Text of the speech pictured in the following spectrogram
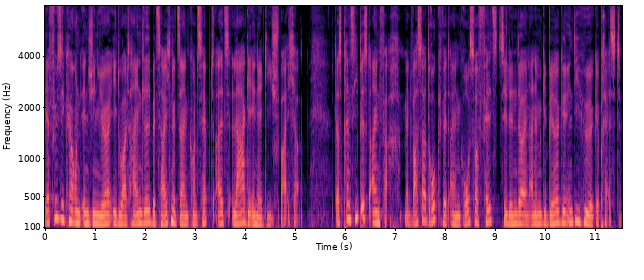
Der Physiker und Ingenieur Eduard Heindl bezeichnet sein Konzept als Lageenergiespeicher. Das Prinzip ist einfach. Mit Wasserdruck wird ein großer Felszylinder in einem Gebirge in die Höhe gepresst.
